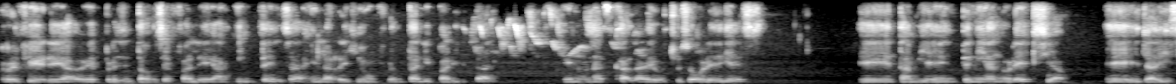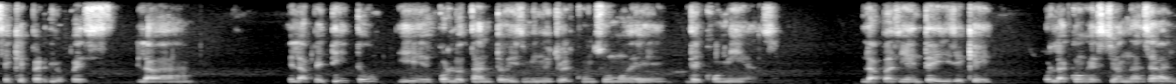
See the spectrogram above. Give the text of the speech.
refiere haber presentado cefalea intensa en la región frontal y parietal en una escala de 8 sobre 10. Eh, también tenía anorexia. Eh, ella dice que perdió pues la, el apetito y eh, por lo tanto disminuyó el consumo de, de comidas. La paciente dice que por la congestión nasal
